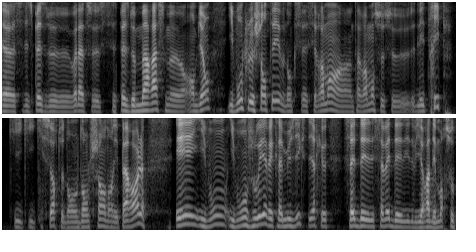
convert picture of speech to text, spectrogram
euh, cette espèce de voilà, ce- cette espèce de marasme ambiant, ils vont te le chanter, donc c'est c'est vraiment, t'as vraiment ce, les tripes qui, sortent dans, dans le chant, dans les paroles, et ils vont ils vont jouer avec la musique, c'est-à-dire que ça va être des, ça va être des, il y aura des morceaux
